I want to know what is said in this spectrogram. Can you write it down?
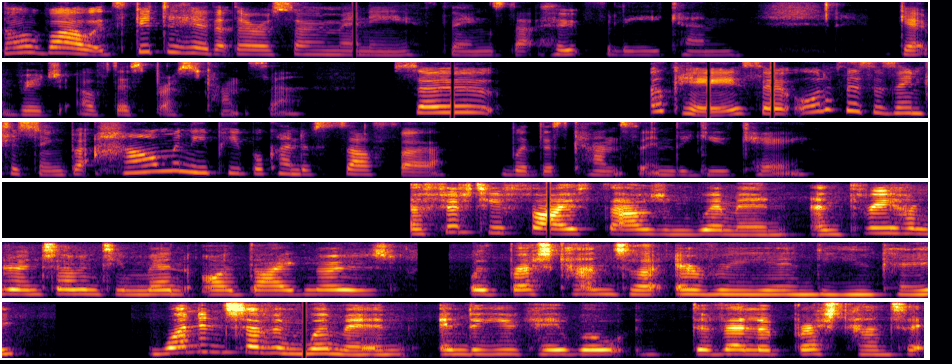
Oh, wow. It's good to hear that there are so many things that hopefully can get rid of this breast cancer. So, okay, so all of this is interesting, but how many people kind of suffer with this cancer in the UK? 55,000 women and 370 men are diagnosed with breast cancer every year in the UK. One in seven women in the UK will develop breast cancer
